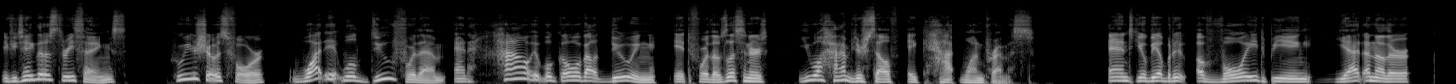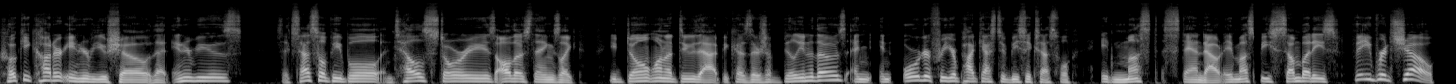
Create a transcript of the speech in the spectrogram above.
if you take those three things, who your show is for, what it will do for them, and how it will go about doing it for those listeners, you will have yourself a Cat One premise. And you'll be able to avoid being yet another cookie cutter interview show that interviews successful people and tells stories, all those things. Like, you don't want to do that because there's a billion of those. And in order for your podcast to be successful, it must stand out. It must be somebody's favorite show.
